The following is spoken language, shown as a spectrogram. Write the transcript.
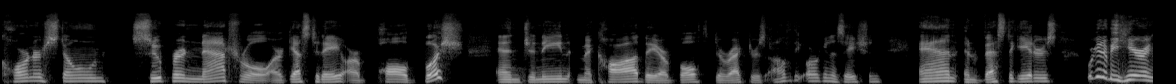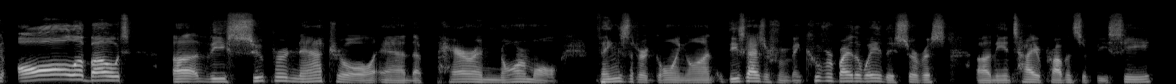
Cornerstone Supernatural. Our guests today are Paul Busch and Janine McCaw. They are both directors of the organization and investigators. We're going to be hearing all about uh, the supernatural and the paranormal things that are going on. These guys are from Vancouver, by the way. They service uh, the entire province of BC,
